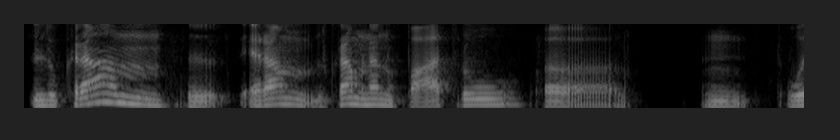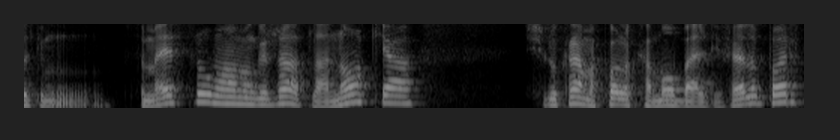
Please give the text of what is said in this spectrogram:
lucram, eram, lucram în anul 4, uh, în ultimul semestru, m-am angajat la Nokia și lucram acolo ca mobile developer,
